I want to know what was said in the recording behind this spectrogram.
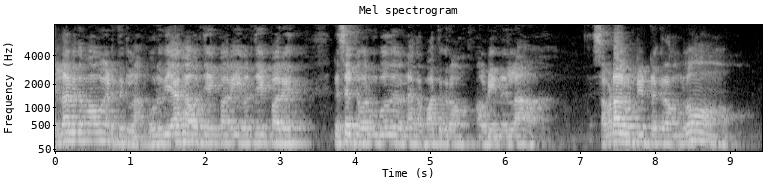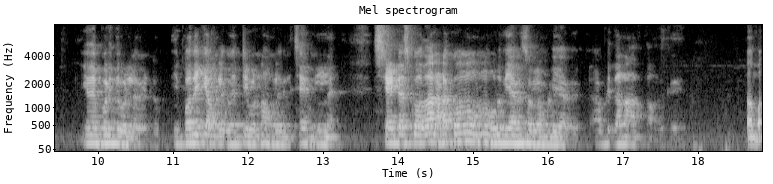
எல்லா விதமாவும் எடுத்துக்கலாம். உறுதியாக அவர் ஜெயிப்பாரு இவர் ஜெயிப்பாரு. ரிசல்ட் வரும்போது நாங்க பாத்துக்கிறோம் அப்படின்னு எல்லாம் சவடால் விட்டுட்டு இருக்கிறவங்களும் இதை புரிந்து கொள்ள வேண்டும். இப்போதைக்கு அவங்களுக்கு வெற்றி ஒன்றும் அவங்களுக்கு நிச்சயம் இல்லை. ஸ்டேட்டஸ்கோ தான் நடக்கும்னு ஒன்றும் உறுதியாக சொல்ல முடியாது. அப்படித்தானே அர்த்தம் அதுக்கு? ஆமா.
